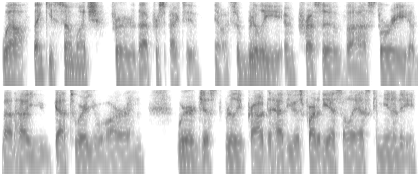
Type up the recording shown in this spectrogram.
Well, thank you so much for that perspective. You know, it's a really impressive uh, story about how you got to where you are, and we're just really proud to have you as part of the SLAS community.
